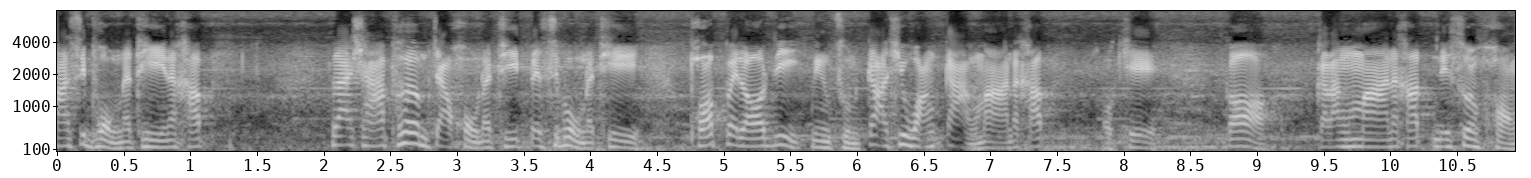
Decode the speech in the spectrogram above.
มา 16 นาทีนะครับล่าช้าเพิ่มจาก 6 นาทีเป็น 16 นาที เพราะไปรอดีก109 ที่วางกลางมานะครับ โอเค ก็กำลังมานะครับ ในส่วนของ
